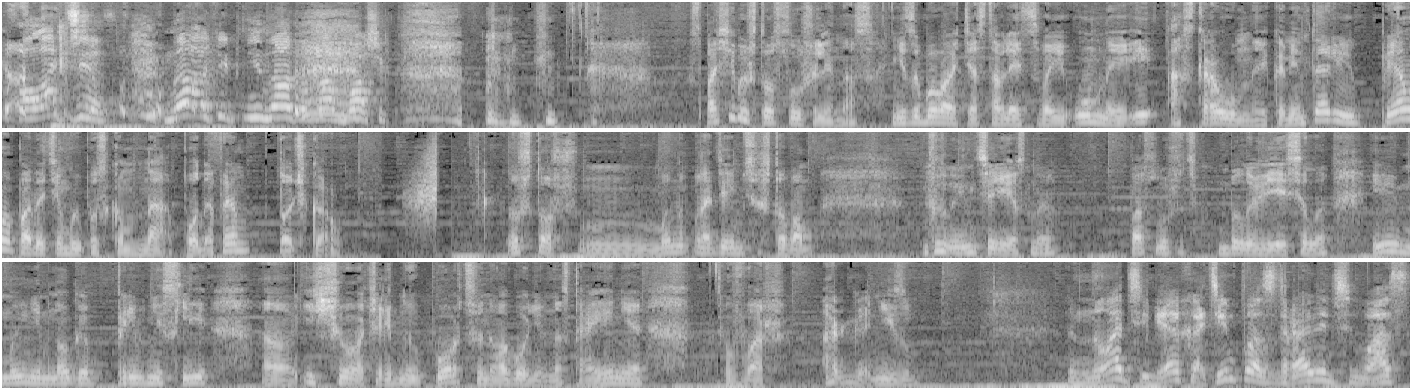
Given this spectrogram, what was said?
Молодец! Нафиг не надо нам ваших... Спасибо, что слушали нас. Не забывайте оставлять свои умные и остроумные комментарии прямо под этим выпуском на podfm.ru. Ну что ж, мы надеемся, что вам было интересно послушать, было весело, и мы немного привнесли э, еще очередную порцию новогоднего настроения в ваш организм. Ну а тебя хотим поздравить вас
